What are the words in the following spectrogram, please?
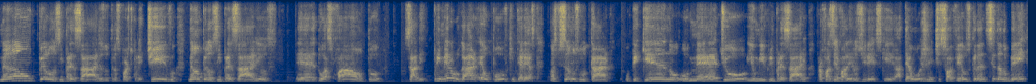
não pelos empresários do transporte coletivo, não pelos empresários é, do asfalto, sabe? Primeiro lugar é o povo que interessa. Nós precisamos lutar o pequeno, o médio e o microempresário para fazer valer os direitos, que até hoje a gente só vê os grandes se dando bem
